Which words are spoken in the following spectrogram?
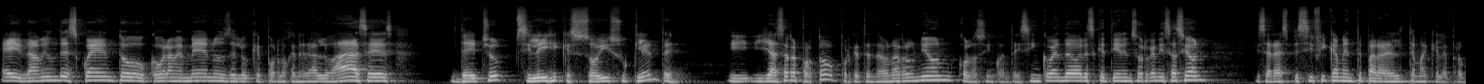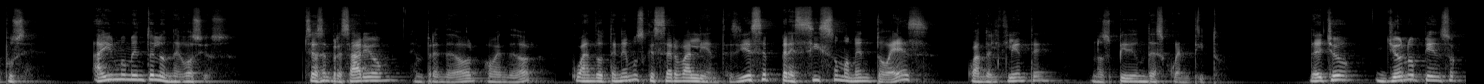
hey, dame un descuento o cóbrame menos de lo que por lo general lo haces. De hecho, sí le dije que soy su cliente. Y, ya se reportó porque tendrá una reunión con los 55 vendedores que tiene en su organización y será específicamente para el tema que le propuse. Hay un momento en los negocios, seas empresario, emprendedor o vendedor, cuando tenemos que ser valientes. Y ese preciso momento es cuando el cliente nos pide un descuentito. De hecho, yo no pienso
